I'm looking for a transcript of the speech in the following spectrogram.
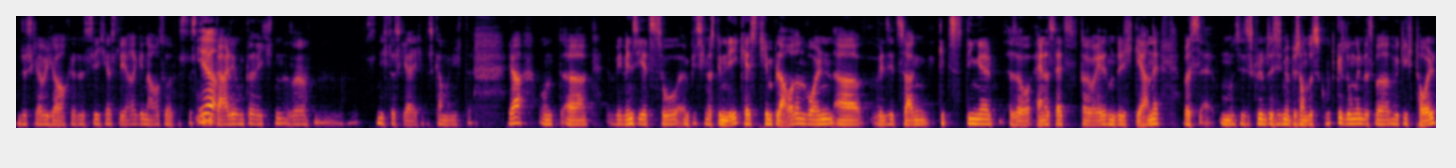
Und das glaube ich auch, ja, das sehe ich als Lehrer genauso, dass das digitale ja. Unterrichten, also ist nicht das Gleiche, das kann man nicht. Ja, und äh, wenn Sie jetzt so ein bisschen aus dem Nähkästchen plaudern wollen, äh, wenn Sie jetzt sagen, gibt es Dinge, also einerseits, darüber redet man natürlich gerne, was äh, muss ich das Gefühl haben, das ist mir besonders gut gelungen, das war wirklich toll.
